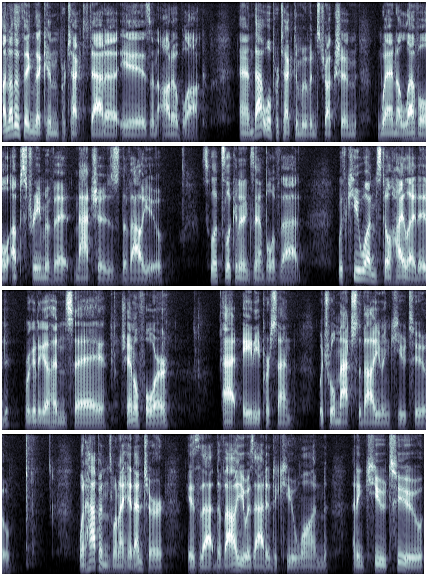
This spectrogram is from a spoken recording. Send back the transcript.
Another thing that can protect data is an auto block. And that will protect a move instruction when a level upstream of it matches the value. So let's look at an example of that. With Q1 still highlighted, we're going to go ahead and say channel 4 at 80%, which will match the value in Q2. What happens when I hit enter is that the value is added to Q1, and in Q2,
